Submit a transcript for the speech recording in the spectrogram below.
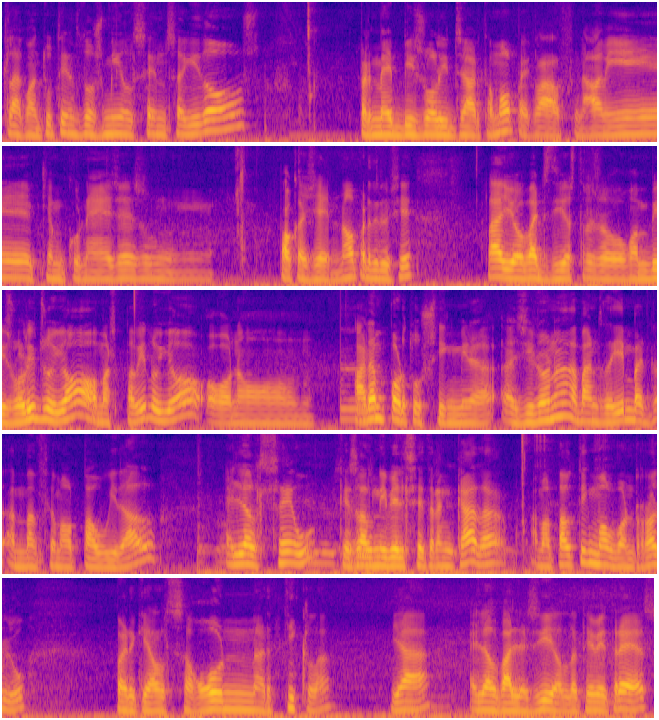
Clar, quan tu tens 2.100 seguidors, permet visualitzar-te molt, perquè clar, al final a mi qui em coneix és un, poca gent, no? per dir-ho així. Clar, jo vaig dir, ostres, o em visualitzo jo, o m'espavilo jo, o no... Ara em porto cinc. Mira, a Girona, abans d'ahir, em, em van fer amb el Pau Vidal. Ell el seu, que és el nivell C trencada, amb el Pau tinc molt bon rotllo, perquè el segon article, ja, ell el va llegir, el de TV3,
